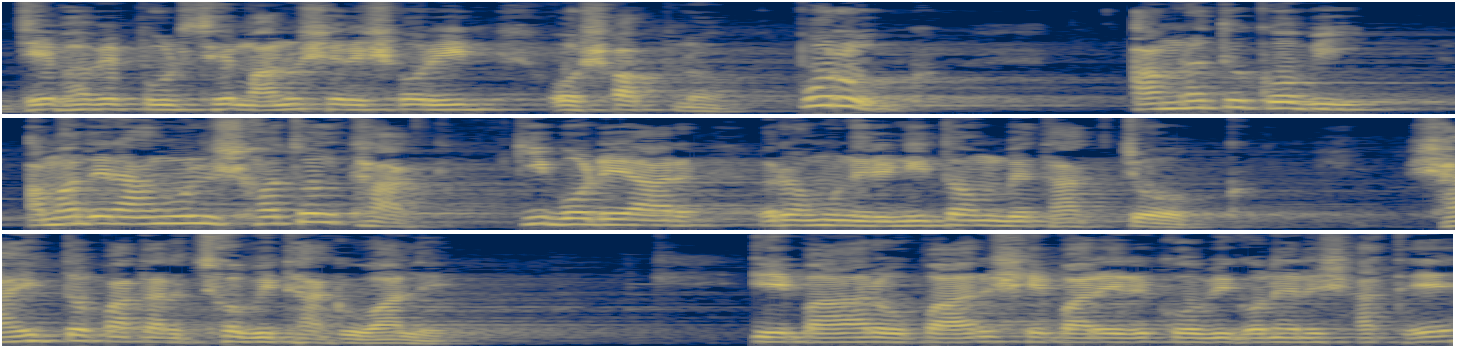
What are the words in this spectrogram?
যেভাবে পুড়ছে মানুষের শরীর ও স্বপ্ন। পুরুক। আমরা তো কবি। আমাদের আঙুল সচল থাক। কিবোর্ডে আর রমণের নিতম্বে থাক চোখ। সাহিত্য পাতার ছবি থাক ওয়ালে। এপার ওপার সেপারের কবিগণের সাথে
